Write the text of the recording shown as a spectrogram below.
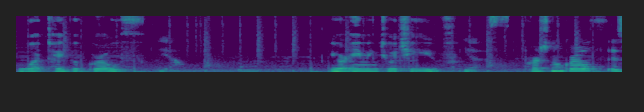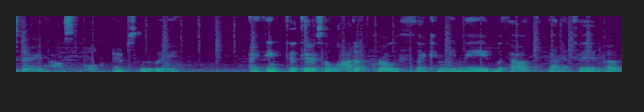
what type of growth Yeah. you're aiming to achieve. Yes. Personal growth is very possible. Absolutely. I think that there's a lot of growth that can be made without the benefit of,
